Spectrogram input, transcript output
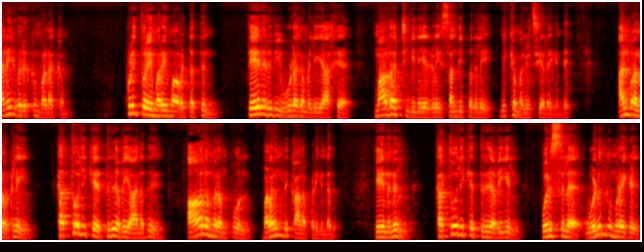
அனைவருக்கும் வணக்கம். குளித்துறை மறை மாவட்டத்தின் தேனருவி ஊடகம் வழியாக மாதா டிவி நேயர்களை சந்திப்பதிலே மிக்க மகிழ்ச்சி அடைகின்றேன். அன்பானவர்களே கத்தோலிக்க திரு அவையானது ஆலமரம் போல் வளர்ந்து காணப்படுகின்றது. ஏனெனில் கத்தோலிக்க திரு அவையில் ஒரு சில ஒழுங்குமுறைகள்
